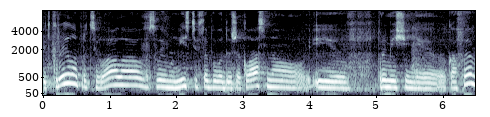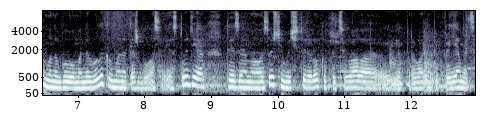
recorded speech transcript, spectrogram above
Відкрила, працювала в своєму місті, все було дуже класно. І приміщенні кафе. В мене було в мене велике, в мене теж була своя студія, де я займалася учнями. Чотири роки працювала як приватний підприємець.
